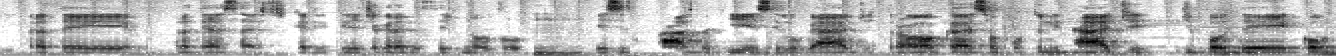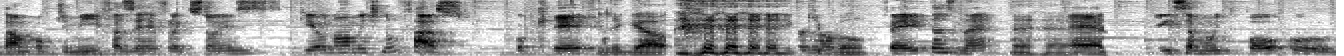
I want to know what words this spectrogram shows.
e para ter para ter acesso. Queria, queria te agradecer de novo uhum. esse espaço aqui, esse lugar de troca, essa oportunidade de poder contar um pouco de mim e fazer reflexões que eu normalmente não faço porque. Que legal. que bom. Feitas, né? Uhum. É, pensa muito pouco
